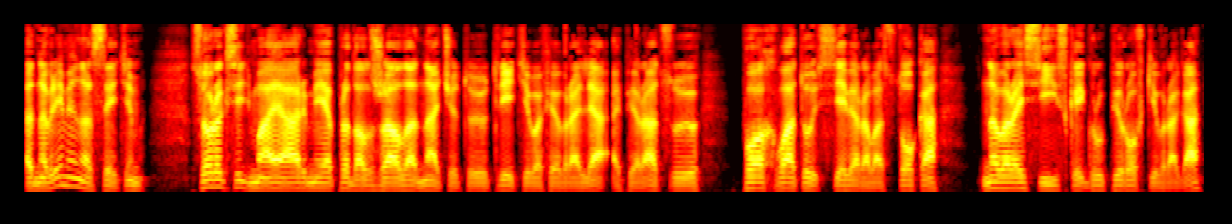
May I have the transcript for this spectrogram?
Одновременно с этим 47-я армия продолжала начатую 3 февраля операцию по охвату с северо-востока новороссийской группировки врага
